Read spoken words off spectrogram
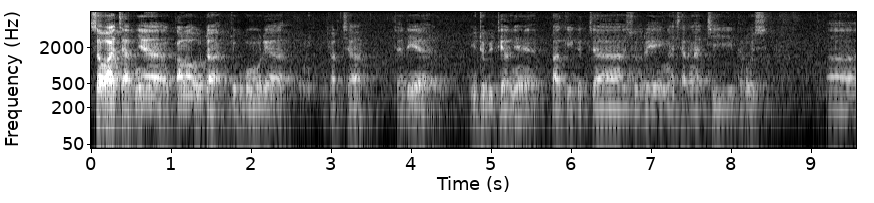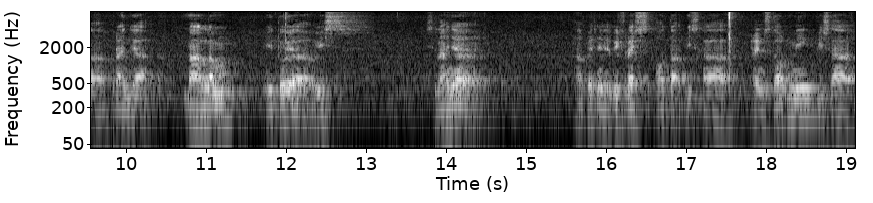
sewajarnya kalau udah cukup umur ya kerja. Jadi ya hidup idealnya ya pagi kerja sore ngajar ngaji terus eh, beranjak malam itu ya wis. Istilahnya apa sih refresh otak bisa brainstorming bisa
